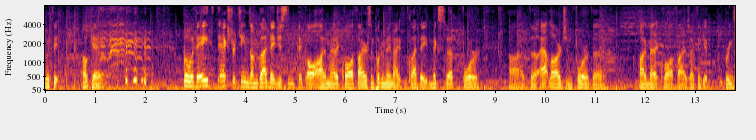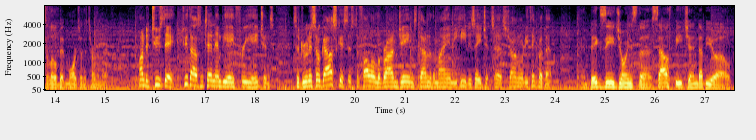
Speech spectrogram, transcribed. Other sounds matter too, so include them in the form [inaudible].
With the. Okay. [laughs] but with the eight extra teams, I'm glad they just didn't pick all automatic qualifiers and put them in. I'm glad they mixed it up for uh, the at large and four of the automatic qualifiers. I think it brings a little bit more to the tournament. On to Tuesday, 2010 NBA free agents. Zydrunas Ilgauskas is to follow LeBron James down to the Miami Heat, his agent says. John, what do you think about that? And Big Z joins the South Beach NWO.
